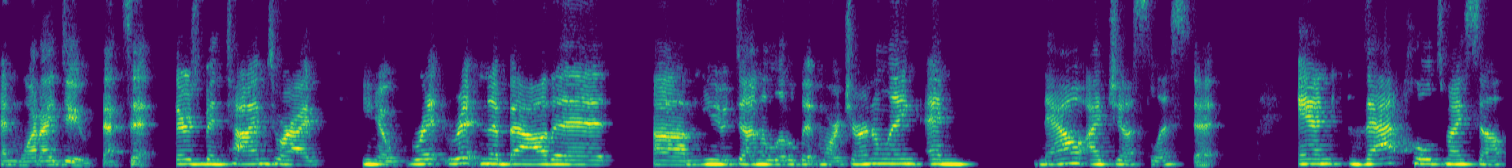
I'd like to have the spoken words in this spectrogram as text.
and what I do. That's it. There's been times where I've, you know, writ, written about it, um, you know, done a little bit more journaling, and now I just list it. And that holds myself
